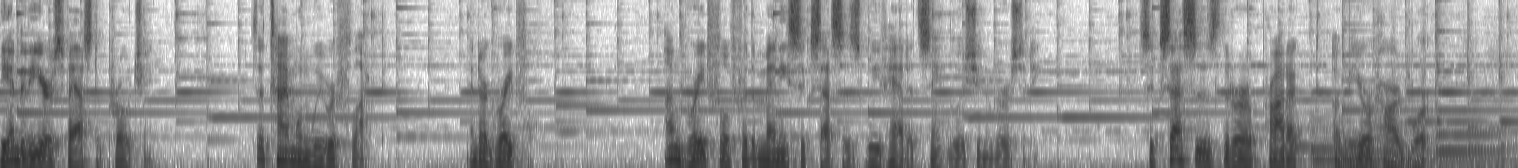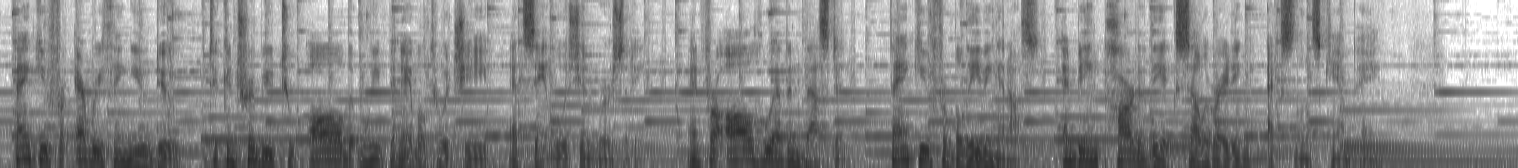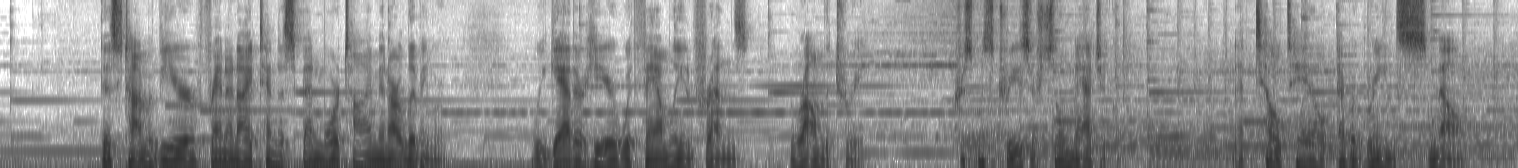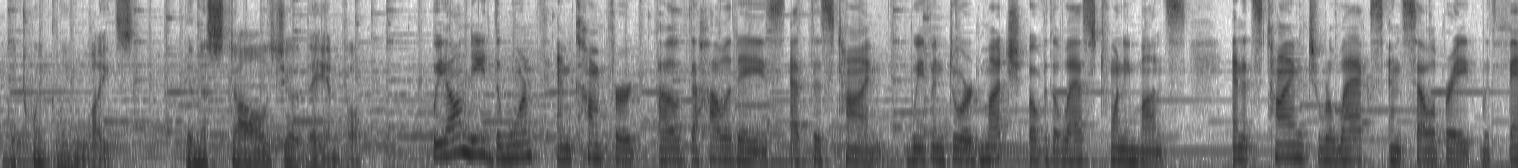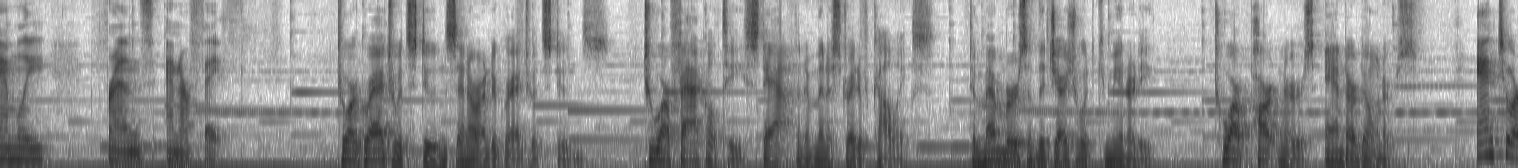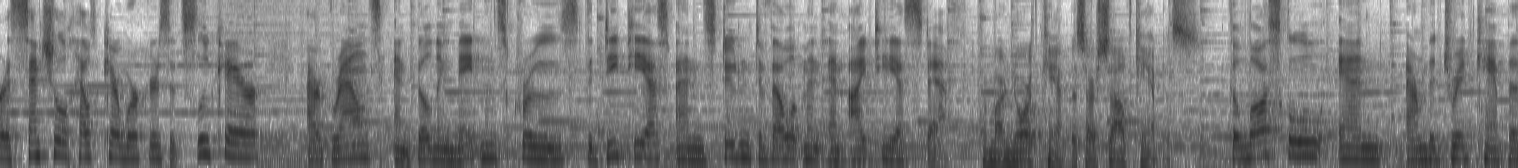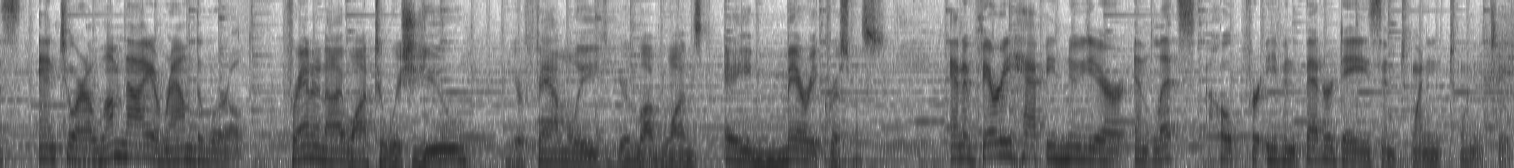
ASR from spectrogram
The end of the year is fast approaching. It's a time when we reflect and are grateful. I'm grateful for the many successes we've had at St. Louis University. Successes that are a product of your hard work. Thank you for everything you do to contribute to all that we've been able to achieve at St. Louis University. And for all who have invested, thank you for believing in us and being part of the Accelerating Excellence campaign. This time of year, Fran and I tend to spend more time in our living room. We gather here with family and friends around the tree. Christmas trees are so magical. That telltale evergreen smell, the twinkling lights, the nostalgia they invoke. We all need the warmth and comfort of the holidays at this time. We've endured much over the last 20 months, and it's time to relax and celebrate with family, friends, and our faith. To our graduate students and our undergraduate students, to our faculty, staff, and administrative colleagues, to members of the Jesuit community, to our partners and our donors, and to our essential healthcare workers at SLU Care, our grounds and building maintenance crews, the DPS and student development and ITS staff. From our North Campus, our South Campus, the law school and our Madrid campus, and to our alumni around the world. Fran and I want to wish you, your family, your loved ones a Merry Christmas. And a very happy new year, and let's hope for even better days in 2022.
